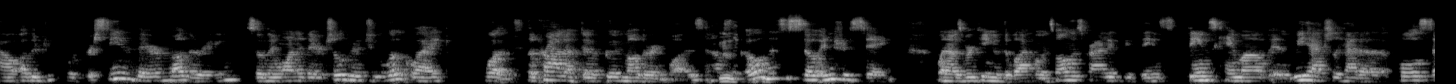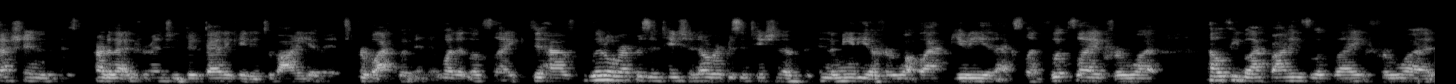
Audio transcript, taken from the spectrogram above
how other people would perceive their mothering. So they wanted their children to look like what the product of good mothering was. And I was mm. like, oh, this is so interesting when I was working with the Black Women's Wellness Project, these things, themes came up, and we actually had a whole session part of that intervention dedicated to body image for Black women and what it looks like to have little representation, no representation of in the media for what Black beauty and excellence looks like, for what healthy black bodies look like for what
